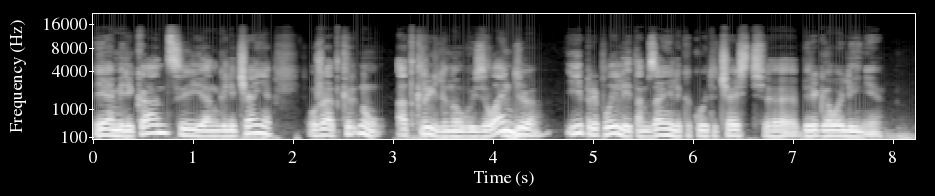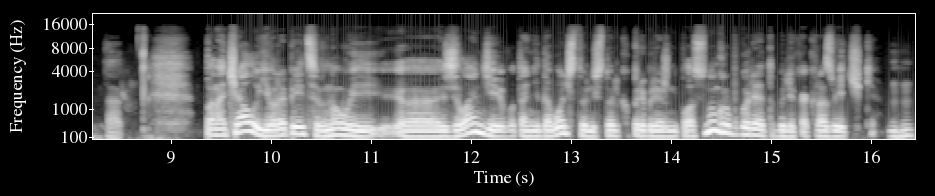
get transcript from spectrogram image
и американцы, и англичане, уже откры- ну, открыли Новую Зеландию и приплыли, и там заняли какую-то часть э, береговой линии. Так. Поначалу европейцы в Новой э, Зеландии, вот они довольствовались только прибрежной полосой. Ну, грубо говоря, это были как разведчики. Мгм.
